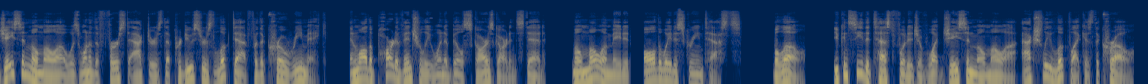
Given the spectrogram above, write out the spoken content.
Jason Momoa was one of the first actors that producers looked at for the Crow remake, and while the part eventually went to Bill Skarsgård instead, Momoa made it all the way to screen tests. Below, you can see the test footage of what Jason Momoa actually looked like as the Crow,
